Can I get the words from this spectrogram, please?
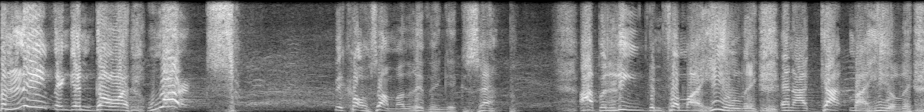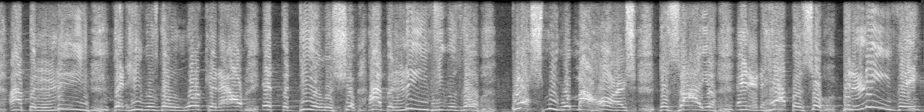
Believing in God works because I'm a living example. I believed him for my healing and I got my healing. I believed that he was going to work it out at the dealership. I believe he was going to bless me with my heart's desire and it happened. So believing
